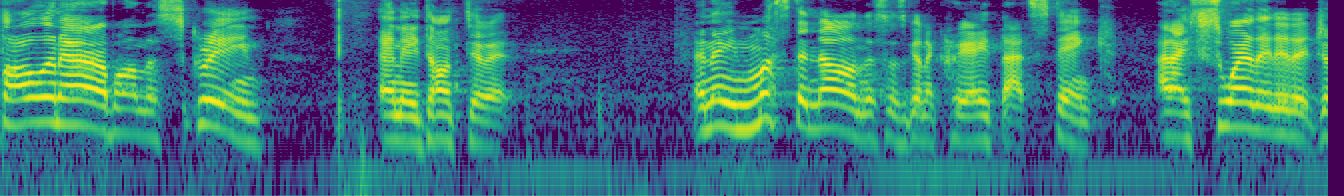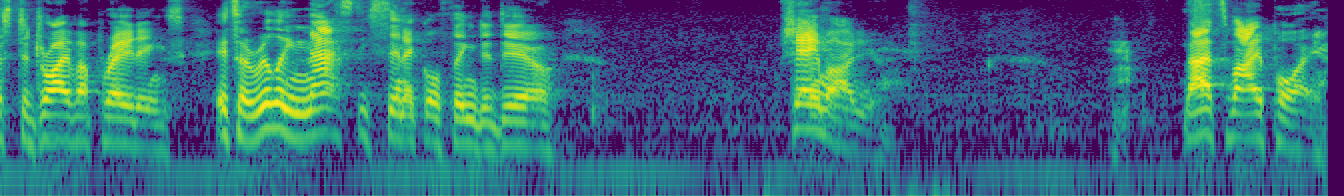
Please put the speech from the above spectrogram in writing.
throw an Arab on the screen, and they don't do it. And they must have known this was going to create that stink. And I swear they did it just to drive up ratings. It's a really nasty, cynical thing to do. Shame on you. That's my point.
